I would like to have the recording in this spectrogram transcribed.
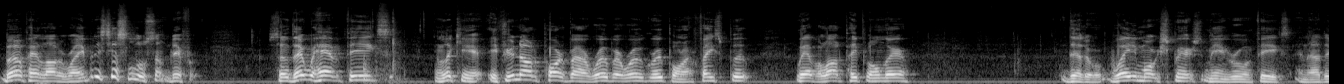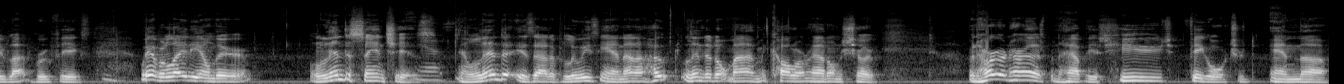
But I've had a lot of rain, but it's just a little something different. So there we have it, figs. And look here, if you're not a part of our Row by Row group on our Facebook, we have a lot of people on there that are way more experienced than me in growing figs, and I do like to grow figs. We have a lady on there, Linda Sanchez, Yes. and Linda is out of Louisiana. And I hope Linda don't mind me calling her out on the show. But her and her husband have this huge fig orchard, and uh,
